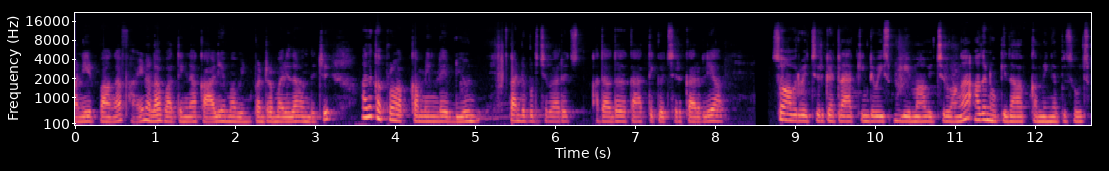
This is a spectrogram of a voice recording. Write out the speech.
பண்ணியிருப்பாங்க. ஃபைனலாக பார்த்தீங்கன்னா காளியம்மா வின் பண்ணுற மாதிரி தான் வந்துச்சு. அதுக்கப்புறம் அப்கமிங்கில் எப்படியும் கண்டுபிடிச்சிருவாரு. அதாவது கார்த்திக் வச்சுருக்காரு இல்லையா? ஸோ அவர் வச்சுருக்க ட்ராக்கிங் டிவைஸ் மூலியமாக வச்சுருவாங்க. அதை நோக்கி தான் அப்கமிங் எபிசோட்ஸ்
